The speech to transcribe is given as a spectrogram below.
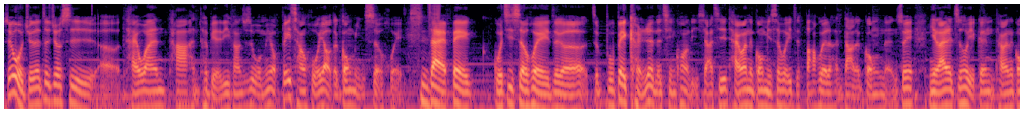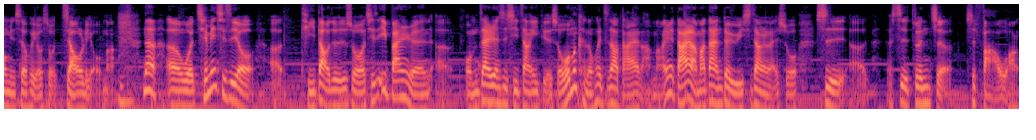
所以我觉得这就是呃台湾它很特别的地方，就是我们有非常活跃的公民社会，是在被国际社会这个这不被肯认的情况底下，其实台湾的公民社会一直发挥了很大的功能。所以你来了之后，也跟台湾的公民社会有所交流嘛。那呃，我前面其实有呃提到，就是说，其实一般人呃我们在认识西藏议题的时候，我们可能会知道达赖喇嘛，因为达赖喇嘛当然对于西藏人来说是呃是尊者，是法王。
